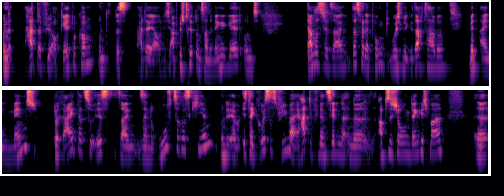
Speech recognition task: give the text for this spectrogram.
Und hat dafür auch Geld bekommen und das hat er ja auch nicht abgestritten und zwar eine Menge Geld. Und da muss ich jetzt sagen, das war der Punkt, wo ich mir gedacht habe, wenn ein Mensch bereit dazu ist, sein, seinen Ruf zu riskieren und er ist der größte Streamer, er hat finanziell eine, eine Absicherung, denke ich mal. Äh,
